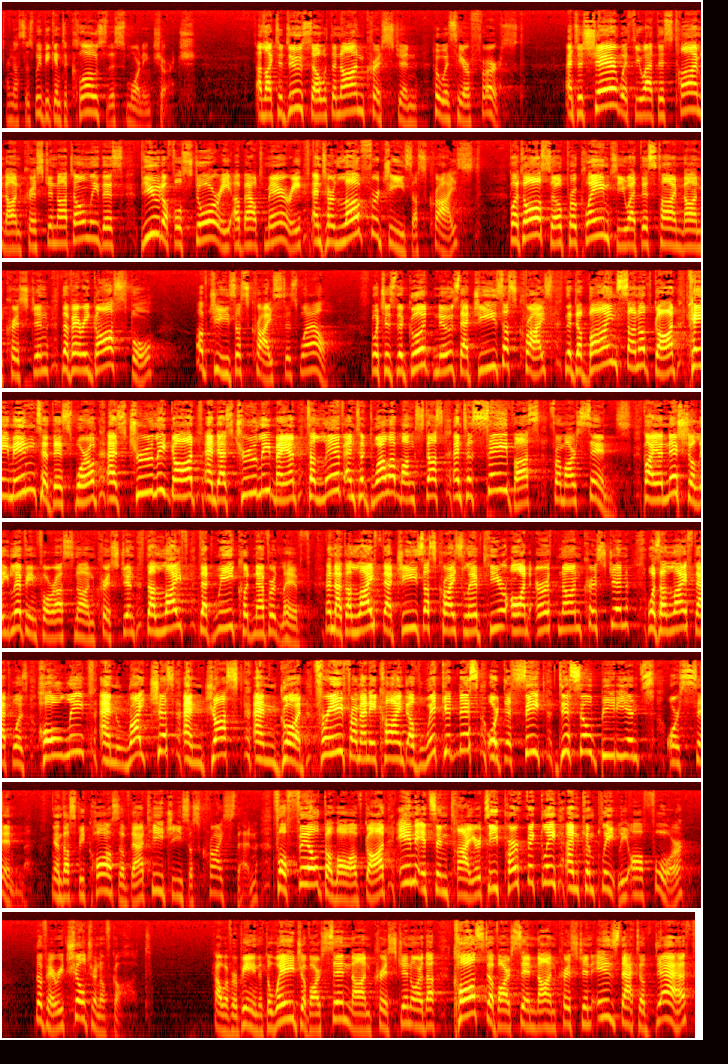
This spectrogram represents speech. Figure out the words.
And thus, as we begin to close this morning, church, I'd like to do so with the non Christian who was here first. And to share with you at this time, non Christian, not only this beautiful story about Mary and her love for Jesus Christ, but also proclaim to you at this time, non Christian, the very gospel of Jesus Christ as well. Which is the good news that Jesus Christ, the divine Son of God, came into this world as truly God and as truly man to live and to dwell amongst us and to save us from our sins by initially living for us non Christian the life that we could never live and that the life that Jesus Christ lived here on earth, non Christian, was a life that was holy and righteous and just and good, free from any kind of wickedness or deceit, disobedience or sin. And thus, because of that, he, Jesus Christ, then fulfilled the law of God in its entirety, perfectly and completely, all for the very children of God. However, being that the wage of our sin, non Christian, or the cost of our sin, non Christian, is that of death,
